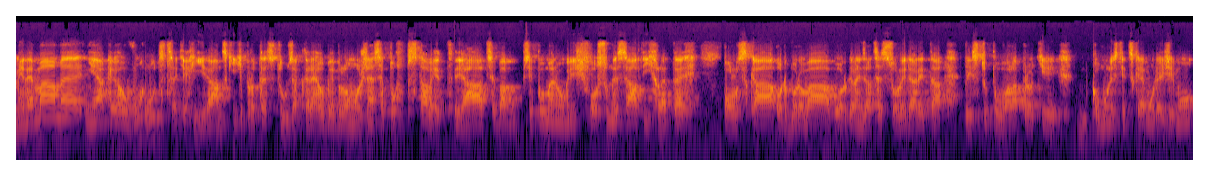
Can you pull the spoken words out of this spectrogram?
My nemáme nějakého vůdce těch iránských protestů, za kterého by bylo možné se postavit. Já třeba připomenu, když v 80. letech polská odborová organizace Solidarita vystupovala proti komunistickému režimu,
